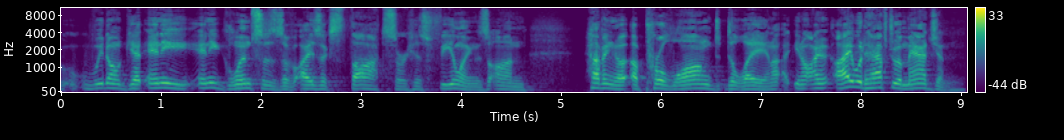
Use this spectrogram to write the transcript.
We don't get any, any glimpses of Isaac's thoughts or his feelings on having a, a prolonged delay. And, I, you know, I, I would have to imagine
